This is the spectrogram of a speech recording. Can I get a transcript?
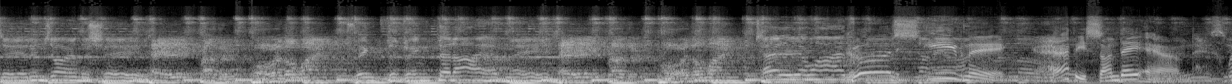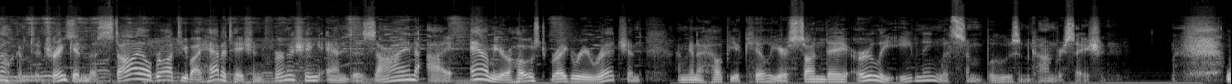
sit, enjoy in the shade. Hey, brother, pour the wine. Drink the drink that I have made. Hey, brother, pour the wine. Tell you why. Good day is sunny evening. Happy Sunday and welcome to Drinkin' the Style, brought to you by Habitation Furnishing and Design. I am your host, Gregory Rich, and I'm going to help you kill your Sunday early evening with some booze and conversation.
